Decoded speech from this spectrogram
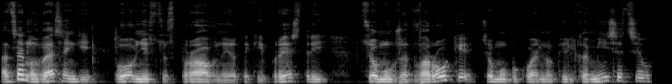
А це новесенький, повністю справний отакий пристрій. Цьому вже два роки, цьому буквально кілька місяців.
